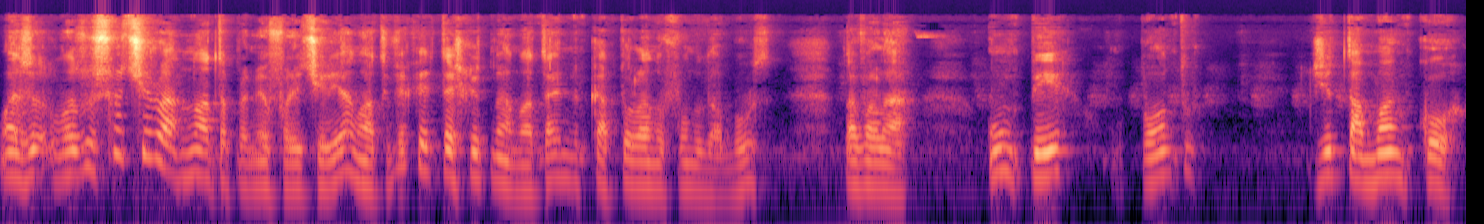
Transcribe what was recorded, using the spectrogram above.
Mas, mas o senhor tirou a nota para mim. Eu falei, tirei a nota. Vê que está escrito na nota. Aí ele catou lá no fundo da bolsa. Estava lá, um P ponto de tamanco.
